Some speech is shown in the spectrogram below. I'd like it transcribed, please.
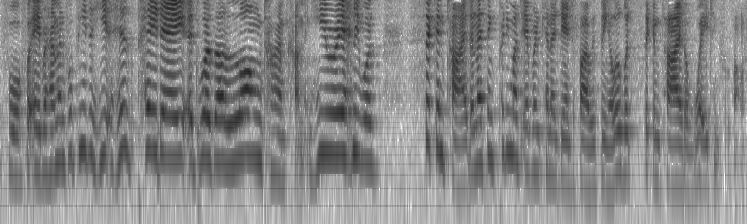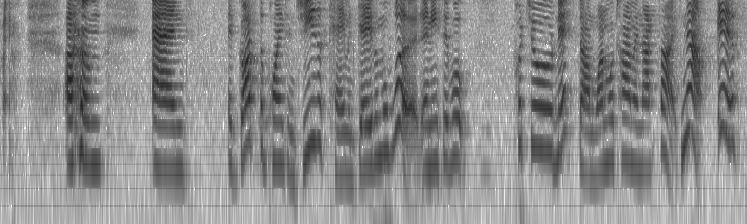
for, for Abraham and for Peter, he, his payday, it was a long time coming. He really was sick and tired, and I think pretty much everyone can identify with being a little bit sick and tired of waiting for something. Um, and it got to the point, and Jesus came and gave him a word, and he said, Well, put your nets down one more time on that side. Now, if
